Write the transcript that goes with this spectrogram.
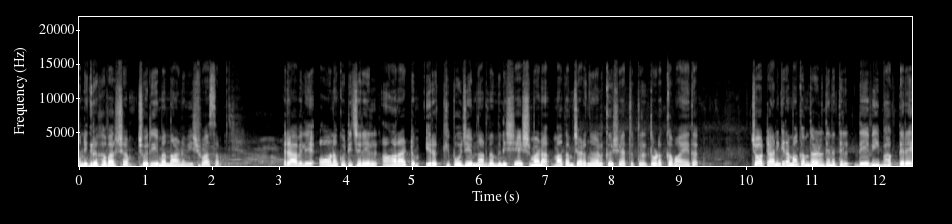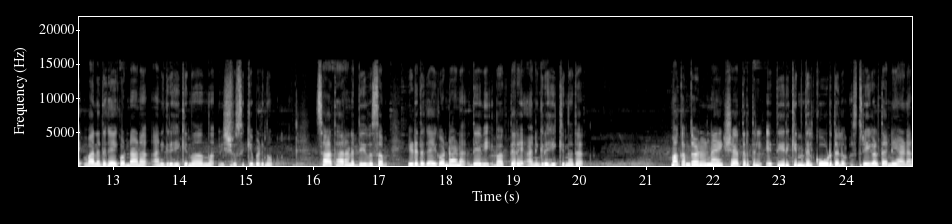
അനുഗ്രഹവർഷം ചൊരിയുമെന്നാണ് വിശ്വാസം. രാവിലെ ഓണക്കുറ്റിച്ചെറിയൽ ആറാട്ടും ഇറക്കിപ്പൂജയും നടന്നതിന് ശേഷമാണ് മകം ചടങ്ങുകൾക്ക് ക്ഷേത്രത്തിൽ തുടക്കമായത്. ചോറ്റാനിക്കര മകം തൊഴിൽ ദിനത്തിൽ ദേവി ഭക്തരെ വലത് കൈകൊണ്ടാണ് അനുഗ്രഹിക്കുന്നതെന്ന് വിശ്വസിക്കപ്പെടുന്നു. സാധാരണ ദിവസം ഇടത് കൈകൊണ്ടാണ് ദേവി ഭക്തരെ അനുഗ്രഹിക്കുന്നത്. മകം തൊഴിലിനായി ക്ഷേത്രത്തിൽ എത്തിയിരിക്കുന്നതിൽ കൂടുതലും സ്ത്രീകൾ തന്നെയാണ്.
